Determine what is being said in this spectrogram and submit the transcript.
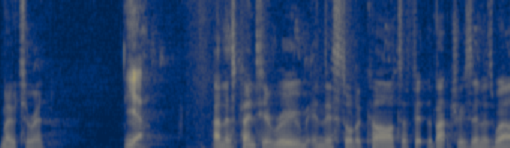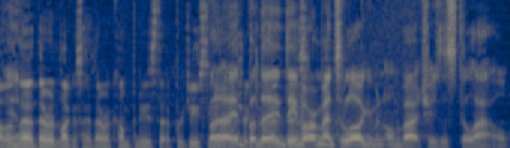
motor in. Yeah. And there's plenty of room in this sort of car to fit the batteries in as well. And Yeah. there, like I say, there are companies that are producing But, uh, electric but the, the environmental argument on batteries is still out.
